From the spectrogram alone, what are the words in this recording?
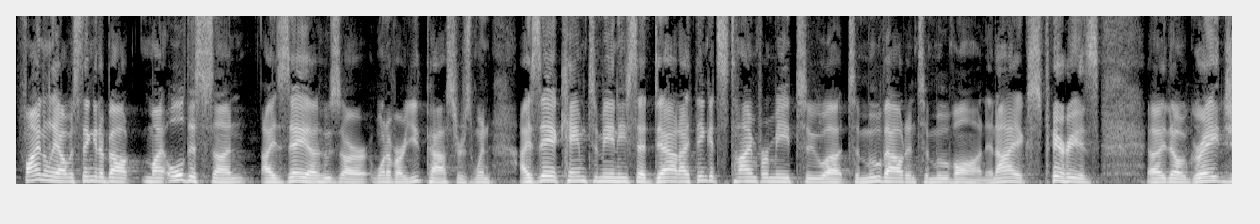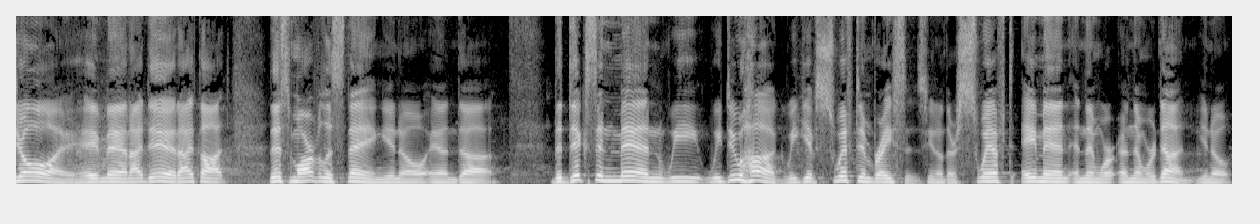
finally, I was thinking about my oldest son, Isaiah, who's our, one of our youth pastors. When Isaiah came to me and he said, Dad, I think it's time for me to, uh, to move out and to move on. And I experienced uh, you know, great joy. Amen. I did. I thought, this marvelous thing, you know, and uh, the Dixon men, we, we do hug. We give swift embraces. You know, they're swift, amen, and then we're, and then we're done, you know.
